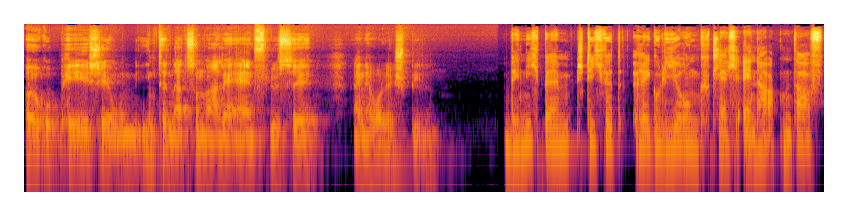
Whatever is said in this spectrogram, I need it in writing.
europäische und internationale Einflüsse eine Rolle spielen. Wenn ich beim Stichwort Regulierung gleich einhaken darf,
